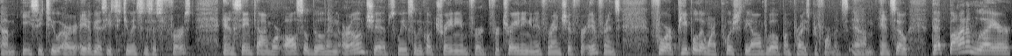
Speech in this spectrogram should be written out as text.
um, EC2 or AWS EC2 instances first, and at the same time, we're also building our own chips. We have something called Trainium for for training and Inferentia for inference, for people that want to push push the envelope on price performance. Um, and so that bottom layer,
